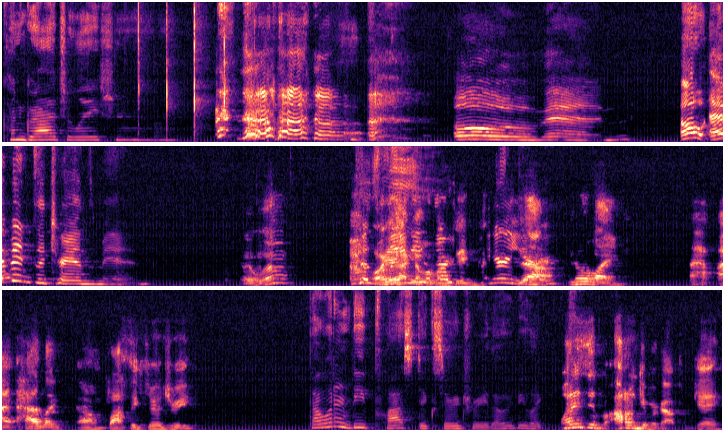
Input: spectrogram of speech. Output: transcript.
Congratulations. oh man. Oh, Evan's a trans man. Hey, what? Because Oh, yeah, ladies I'm are big- superior. Yeah. You know, like, I I had like um plastic surgery. That wouldn't be plastic surgery. That would be like What is it? I don't give a crap, okay?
